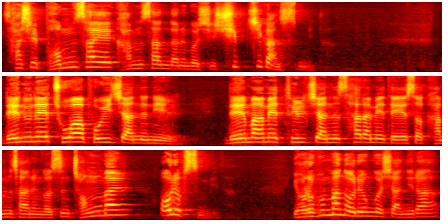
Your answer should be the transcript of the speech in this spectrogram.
사실 범사에 감사한다는 것이 쉽지가 않습니다. 내 눈에 좋아 보이지 않는 일, 내 마음에 들지 않는 사람에 대해서 감사하는 것은 정말 어렵습니다. 여러분만 어려운 것이 아니라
